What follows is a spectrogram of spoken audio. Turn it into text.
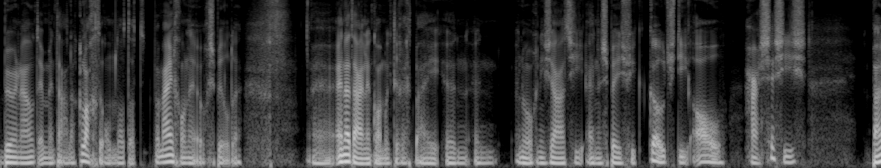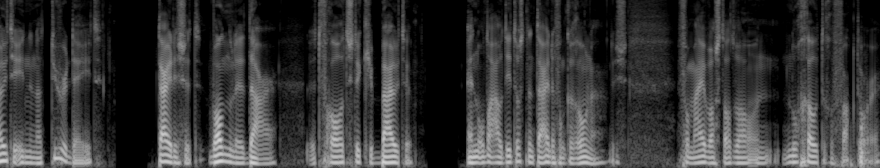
burn-out en mentale klachten, omdat dat bij mij gewoon heel erg speelde. en uiteindelijk kwam ik terecht bij een, een een organisatie en een specifieke coach die al haar sessies buiten in de natuur deed. Tijdens het wandelen daar. Het, vooral het stukje buiten. En onderhoud, dit was ten tijde van corona. Dus voor mij was dat wel een nog grotere factor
